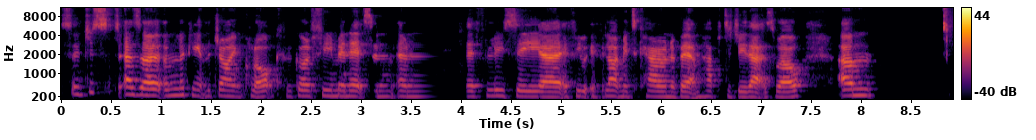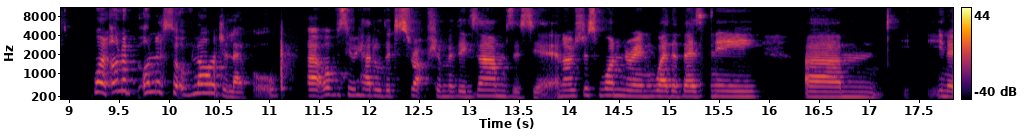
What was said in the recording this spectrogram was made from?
So, just as i am looking at the giant clock, we've got a few minutes, and, and if Lucy, uh, if you if you'd like me to carry on a bit, I'm happy to do that as well. Um, well, on a on a sort of larger level, uh, obviously we had all the disruption with the exams this year, and I was just wondering whether there's any, um, you know,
